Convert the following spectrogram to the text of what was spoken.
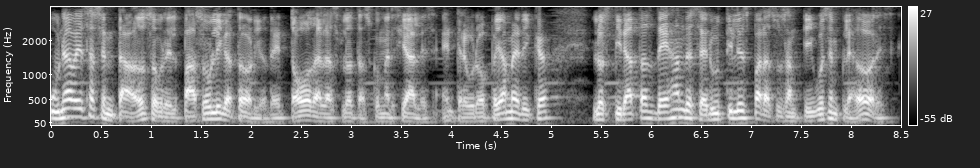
Una vez asentados sobre el paso obligatorio de todas las flotas comerciales entre Europa y América, los piratas dejan de ser útiles para sus antiguos empleadores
